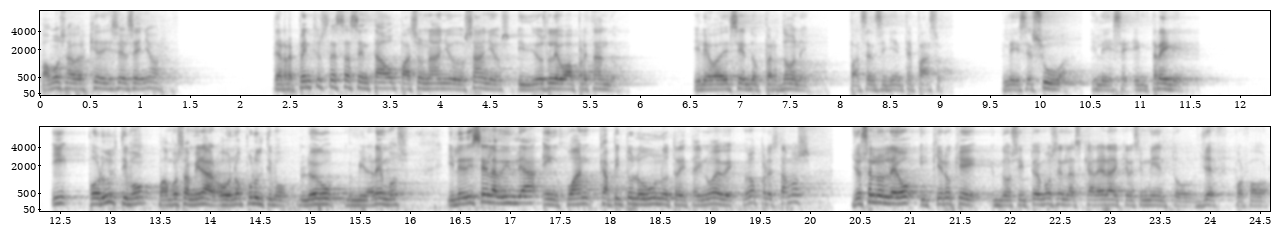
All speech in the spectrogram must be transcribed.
vamos a ver qué dice el Señor. De repente usted está sentado, pasa un año, dos años, y Dios le va apretando y le va diciendo, perdone, pasa el siguiente paso. Y le dice, suba, y le dice, entregue. Y por último, vamos a mirar, o no por último, luego miraremos, y le dice la Biblia en Juan capítulo 1, 39. No, pero estamos, yo se lo leo y quiero que nos situemos en la escalera de crecimiento. Jeff, por favor.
